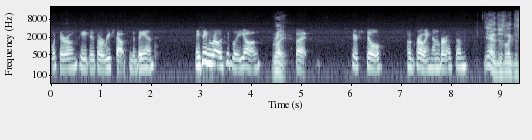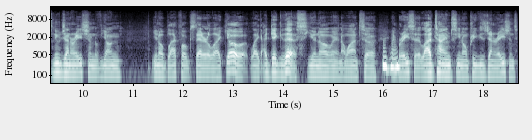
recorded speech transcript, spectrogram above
with their own pages or reached out to the band. They seem relatively young, right? But there's still a growing number of them. Yeah, there's like this new generation of young, you know, black folks that are like, yo, like I dig this, you know, and I want to mm-hmm. embrace it. A lot of times, you know, in previous generations,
